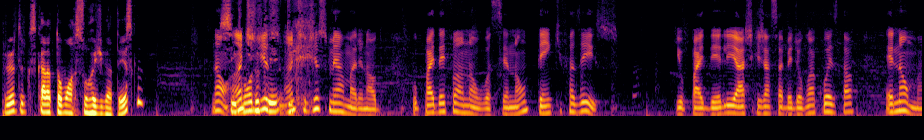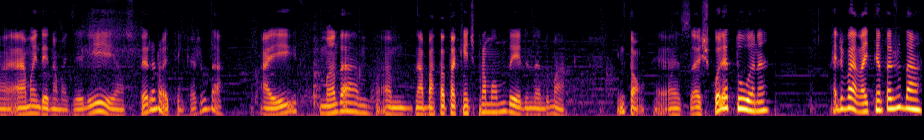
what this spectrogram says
Primeiro que os caras tomam uma surra gigantesca. Não, Segundo antes que- disso, antes disso mesmo, Marinaldo. O pai dele falou, não, você não tem que fazer isso. Que o pai dele acha que já sabia de alguma coisa e tal. Ele, não, mas a mãe dele, não, mas ele é um super-herói, tem que ajudar. Aí manda a, a batata quente pra mão dele, né, do Marco. Então, é, a escolha é tua, né? Aí ele vai lá e tenta ajudar.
